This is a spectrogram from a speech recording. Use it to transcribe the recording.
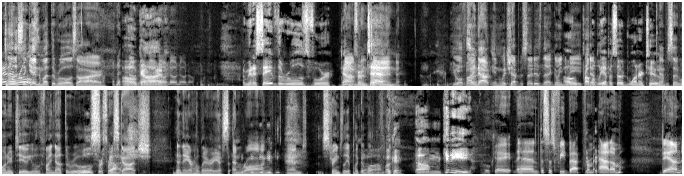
are Tell the us rules? again what the rules are. oh God, No, no, no, no. I'm gonna save the rules for down, from, ten. 10. You will find out in which episode is that going to Oh, be. probably Chapter- episode one or two. episode one or two. You will find out the rules, Rules for for scotch. scotch. And they are hilarious and wrong and strangely applicable. Um, okay, um, Kitty. Okay, and this is feedback from Adam. Dan,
